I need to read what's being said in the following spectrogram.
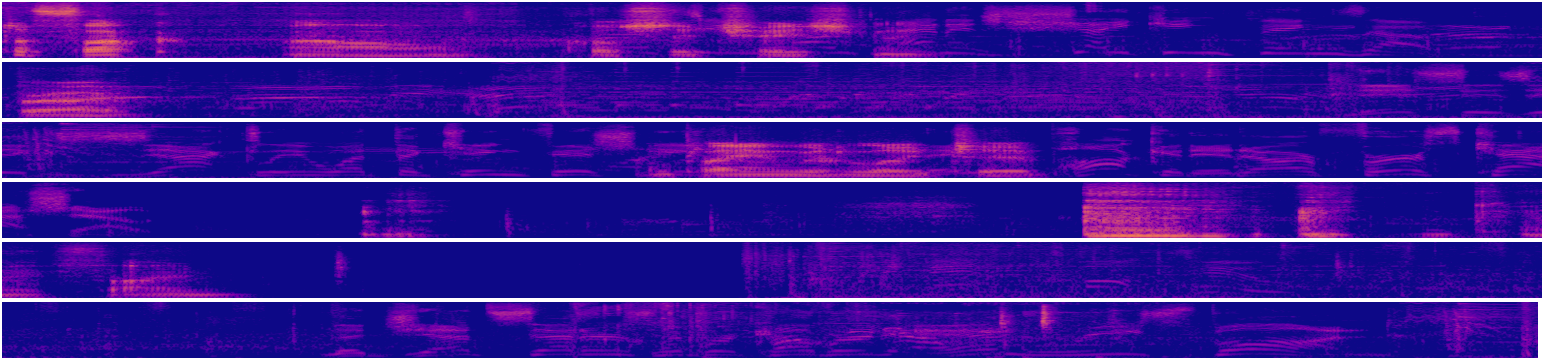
What the fuck? Oh, of course they chased me. And it's shaking things up. Bro. This is exactly what the Kingfish I'm playing with Lloyd They too. pocketed our first cash out. Okay, fine. The Jet Setters have recovered and respawned.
